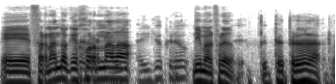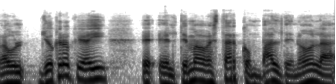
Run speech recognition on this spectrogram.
Eh, Fernando, ¿qué jornada? Dime, Alfredo. Eh, perdona, Raúl, yo creo que ahí el tema va a estar con Valde, ¿no? La,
